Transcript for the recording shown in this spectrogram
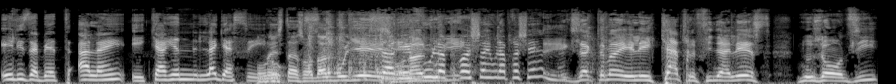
Elisabeth Alain et Karine Lagacé. Pour l'instant, ils sont dans le boulier. Serez-vous le prochain ou la prochaine? Exactement. Et les quatre finalistes nous ont dit,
